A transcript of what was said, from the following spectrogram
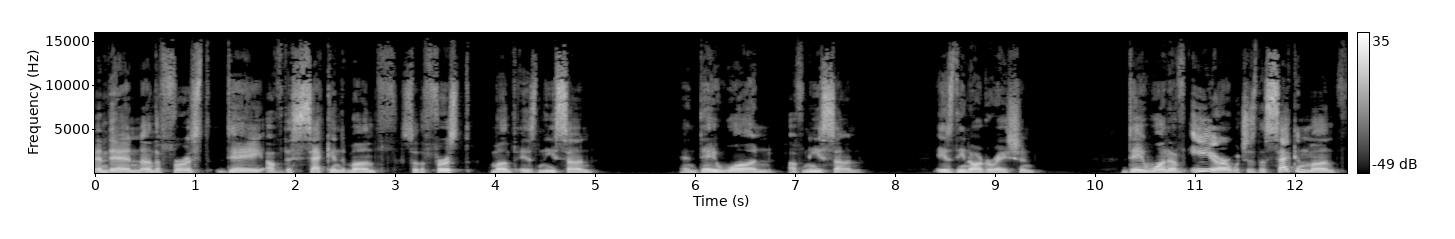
And then on the first day of the second month, so the first month is Nisan, and day one of Nisan is the inauguration. Day one of Iyar, which is the second month,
